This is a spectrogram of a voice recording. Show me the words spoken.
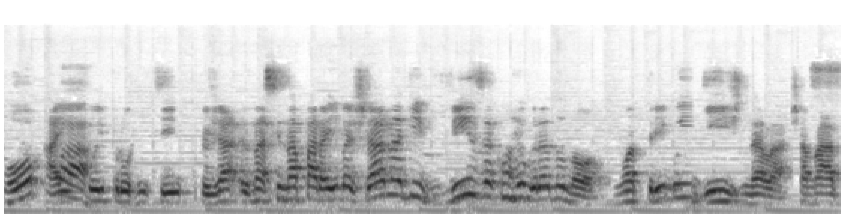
Opa! Aí fui pro Recife. Eu, já, eu nasci na Paraíba, já na divisa com o Rio Grande do Norte, uma tribo indígena lá, chamada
